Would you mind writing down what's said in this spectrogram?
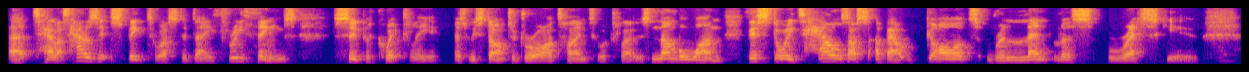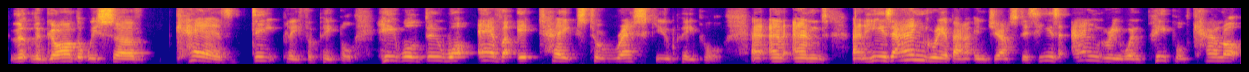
uh, tell us? How does it speak to us today? Three things super quickly as we start to draw our time to a close. Number one, this story tells us about God's relentless rescue. That the God that we serve cares deeply for people. He will do whatever it takes to rescue people. And, and, and, and he is angry about injustice. He is angry when people cannot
